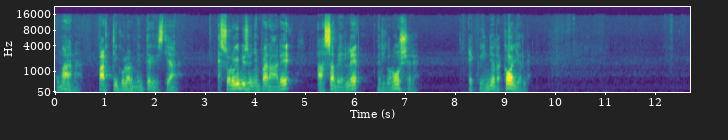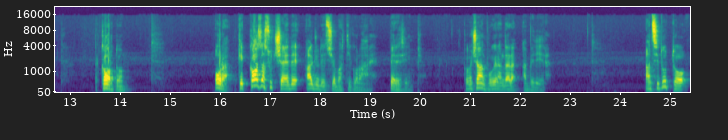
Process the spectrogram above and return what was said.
umana, particolarmente cristiana. È solo che bisogna imparare a saperle riconoscere e quindi ad accoglierle. D'accordo? Ora, che cosa succede al giudizio particolare? Per esempio, cominciamo un pochino ad andare a vedere. Anzitutto,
